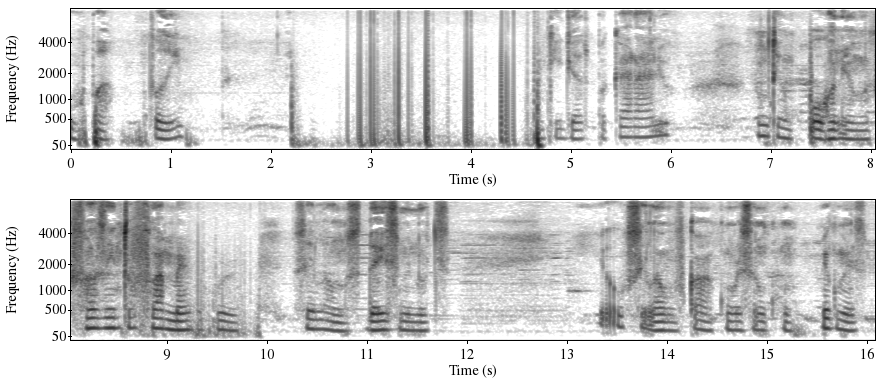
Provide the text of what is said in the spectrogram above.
Opa, foi. Entediado pra caralho. Não tenho porra nenhuma que fazer, então falar merda por, sei lá, uns 10 minutos. Eu, sei lá, vou ficar conversando comigo mesmo.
